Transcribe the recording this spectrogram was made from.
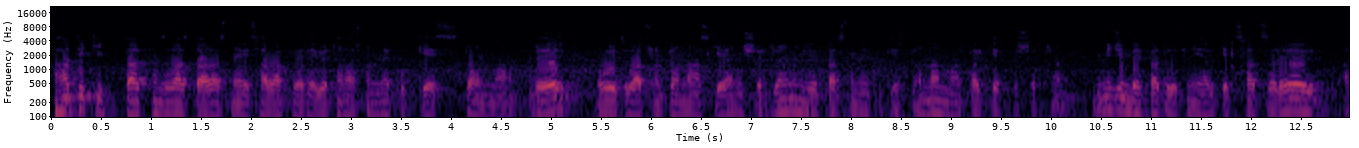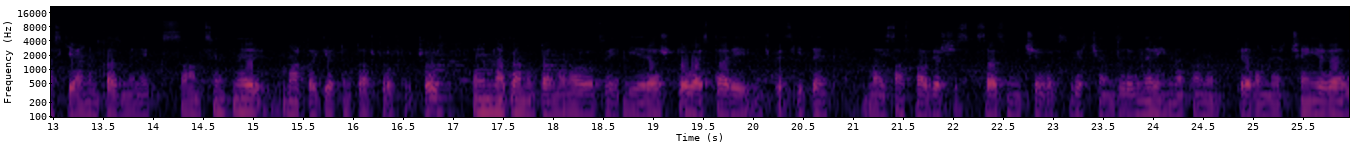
Հատիկի տակ հնձված տարածքներից հավաքվել է 71.5 տոննա բերք, որից 60 տոննա Ասկերանի շրջանում եւ 11.5 տոննա Մարտակերտի շրջանում։ Միջին բերքատվությունը իհարկե ցածր է, Ասկերանում կազմել է 20 ցենտներ, Մարտակերտում 14.4, հիմնականում պայմանավորված է երաշտով այս տարի, ինչպես գիտենք, մայիս ամսվա սկսած մինչև այս վերջին ձևները հիմնականում տեղումներ չեն եղել,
